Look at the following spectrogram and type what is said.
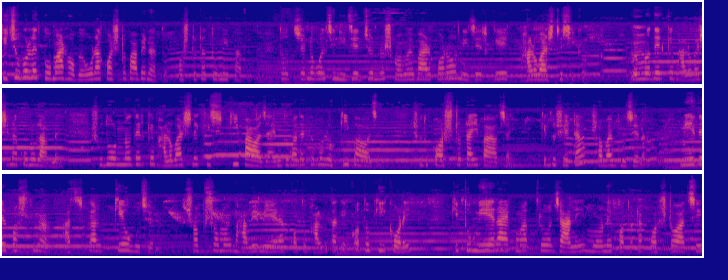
কিছু হলে তোমার হবে, ওরা কষ্ট পাবে না তো, কষ্টটা তুমি পাবে। তো ওর জন্য বলছি নিজের জন্য সময় বার করো নিজেকে ভালোবাসতে শিখো। অন্যদেরকে ভালোবাসে না কোনো লাভ নাই। শুধু অন্যদেরকে ভালোবাসলে কি কি পাওয়া যায়? আমি তোমাদেরকে বলব কী পাওয়া যায়? শুধু কষ্টটাই পাওয়া যায়। কিন্তু সেটা সবাই বুঝে না। মেয়েদের কষ্ট না, আজকাল কেউ বুঝে না। সব সময় ভাবে মেয়েরা কত ভালো থাকে, কত কি করে। কিন্তু মেয়েরা একমাত্র জানে মনে কতটা কষ্ট আছে।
